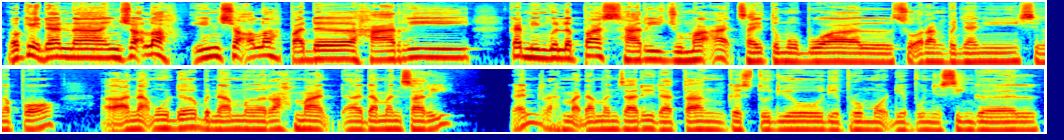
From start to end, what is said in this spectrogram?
Okey dan uh, insyaallah insyaallah pada hari kan minggu lepas hari Jumaat saya temu bual seorang penyanyi Singapura uh, anak muda bernama Rahmat uh, Damansari kan? Rahmat Damansari datang ke studio dia promote dia punya single.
